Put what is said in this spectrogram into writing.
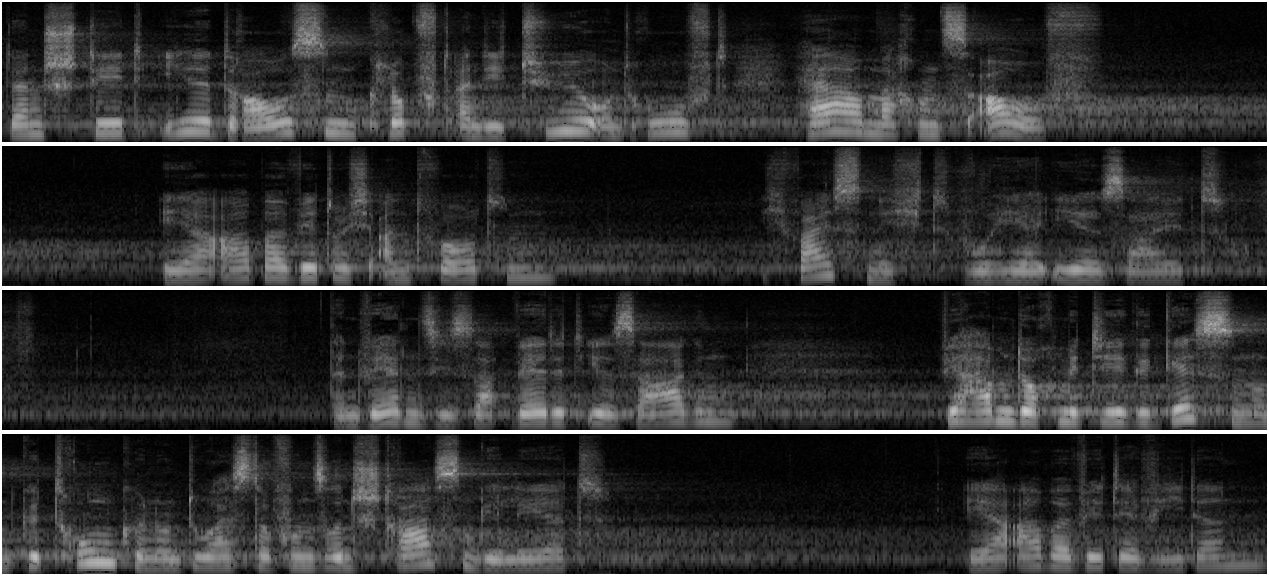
dann steht ihr draußen, klopft an die Tür und ruft, Herr, mach uns auf. Er aber wird euch antworten, ich weiß nicht, woher ihr seid. Dann werden sie, werdet ihr sagen, wir haben doch mit dir gegessen und getrunken und du hast auf unseren Straßen gelehrt. Er aber wird erwidern,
